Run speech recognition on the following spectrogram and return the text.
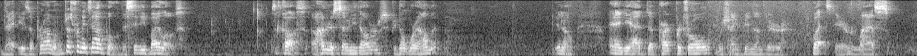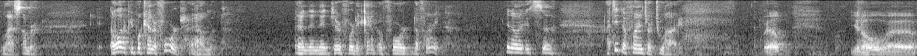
that is a problem. Just for an example, the city bylaws. What's the cost? One hundred seventy dollars if you don't wear a helmet. You know, and you had the park patrol, which I've been under butts there last last summer. A lot of people can't afford a helmet, and then they, therefore they can't afford the fine. You know, it's. Uh, I think the fines are too high. Well, you know, uh,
